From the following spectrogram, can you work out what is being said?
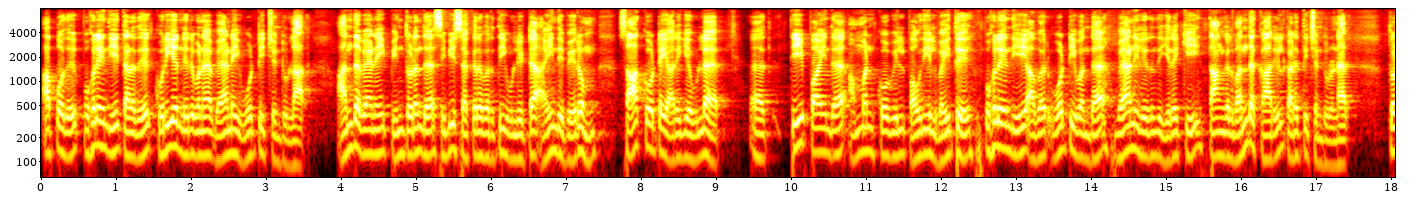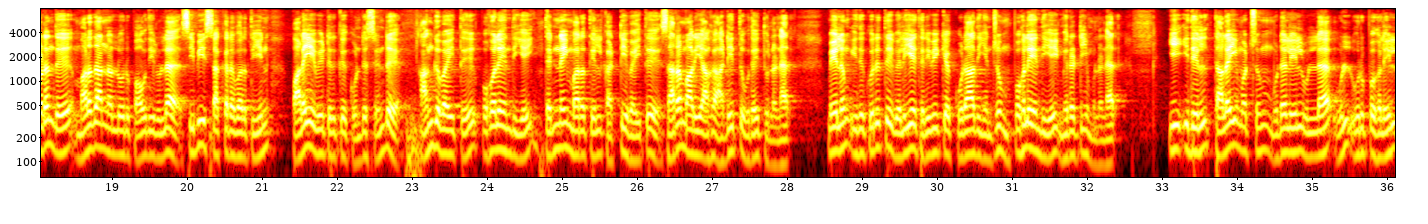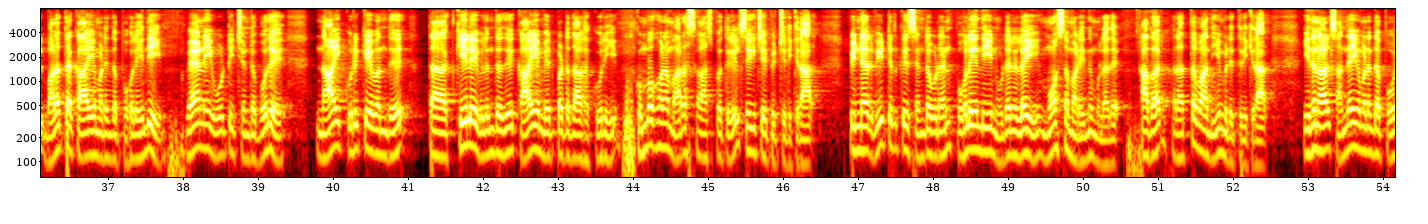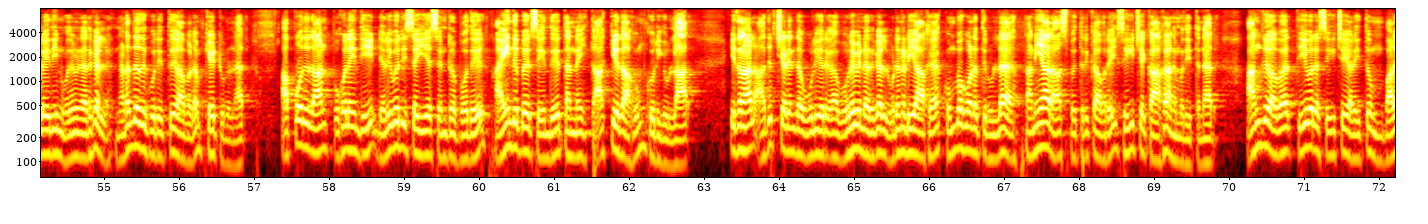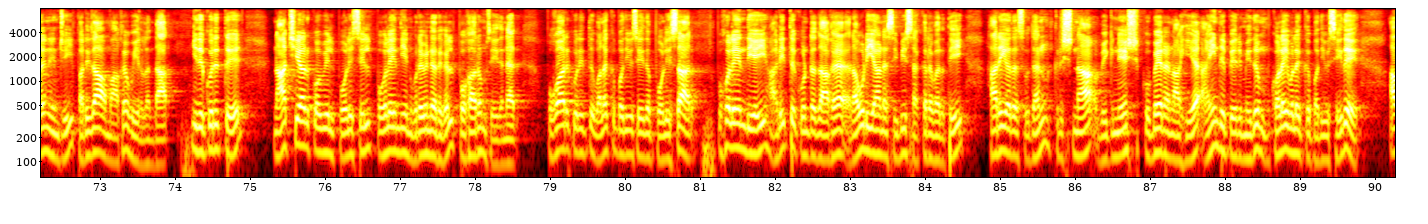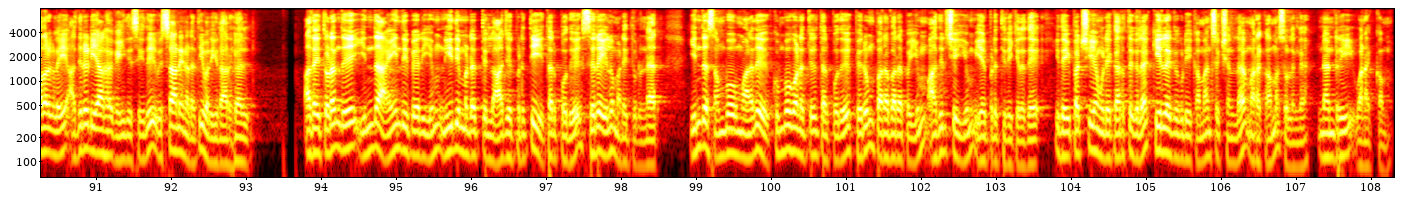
அப்போது புகழேந்தி தனது கொரியர் நிறுவன வேனை ஓட்டிச் சென்றுள்ளார். அந்த வேனை பின்தொடர்ந்த சிபி சக்கரவர்த்தி உள்ளிட்ட ஐந்து பேரும் சாக்கோட்டை அருகே உள்ள தீப்பாய்ந்த தீ பாய்ந்த அம்மன் கோவில் பகுதியில் வைத்து புகழேந்தியை அவர் ஓட்டி வந்த வேனிலிருந்து இறக்கி தாங்கள் வந்த காரில் கடத்திச் சென்றுள்ளனர். தொடர்ந்து மருதாநல்லூர் பகுதியில் உள்ள சிபி சக்கரவர்த்தியின் பழைய வீட்டிற்கு கொண்டு சென்று அங்கு வைத்து புகழேந்தியை தென்னை மரத்தில் கட்டி வைத்து சரமாரியாக அடித்து உதைத்துள்ளனர். மேலும் இது குறித்து வெளியே தெரிவிக்கக்கூடாது என்றும் புகழேந்தியை மிரட்டியும் உள்ளனர். இதில் தலை மற்றும் உடலில் உள்ள உள் உறுப்புகளில் பலத்த காயமடைந்த புகழேந்தி வேனை ஓட்டிச் சென்றபோது நாய் குறுக்கே வந்து த கீழே விழுந்தது காயம் ஏற்பட்டதாக கூறி கும்பகோணம் அரசு ஆஸ்பத்திரியில் சிகிச்சை பெற்றிருக்கிறார். பின்னர் வீட்டிற்கு சென்றவுடன் புகழேந்தியின் உடல்நிலை மோசமடைந்தும் உள்ளது. அவர் இரத்த வாந்தியும் எடுத்திருக்கிறார். இதனால் சந்தேகமடைந்த புகழேந்தியின் உறவினர்கள் நடந்தது குறித்து அவரிடம் கேட்டுள்ளனர். அப்போதுதான் புகழேந்தி டெலிவரி செய்ய சென்றபோது ஐந்து பேர் சேர்ந்து தன்னை தாக்கியதாகவும் கூறியுள்ளார். இதனால் அதிர்ச்சியடைந்த ஊழியர் உறவினர்கள் உடனடியாக கும்பகோணத்தில் உள்ள தனியார் ஆஸ்பத்திரிக்கு அவரை சிகிச்சைக்காக அனுமதித்தனர். அங்கு அவர் தீவிர சிகிச்சை அளித்தும் பலனின்றி பரிதாபமாக உயிரிழந்தார். இது குறித்து நாச்சியார் கோவில் போலீசில் புகழேந்தியின் உறவினர்கள் புகாரும் செய்தனர். புகார் குறித்து வழக்கு பதிவு செய்த போலீசார் புகழேந்தியை அடித்து கொண்டதாக ரவுடியான சிபி சக்கரவர்த்தி ஹரிஹரசுதன் கிருஷ்ணா விக்னேஷ் குபேரன் ஆகிய ஐந்து பேர் மீதும் கொலை வழக்கு பதிவு செய்து அவர்களை அதிரடியாக கைது செய்து விசாரணை நடத்தி வருகிறார்கள். அதைத் தொடர்ந்து இந்த ஐந்து பேரையும் நீதிமன்றத்தில் ஆஜர்படுத்தி தற்போது சிறையிலும் அடைத்துள்ளனர். இந்த சம்பவமானது கும்பகோணத்தில் தற்போது பெரும் பரபரப்பையும் அதிர்ச்சியையும் ஏற்படுத்தியிருக்கிறது. இதை பற்றி உங்களுடைய கருத்துக்களை கீழே இருக்கக்கூடிய கமெண்ட் செக்ஷனில் மறக்காமல் சொல்லுங்கள் நன்றி வணக்கம்.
